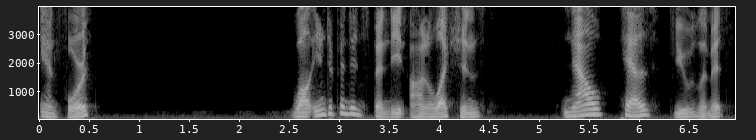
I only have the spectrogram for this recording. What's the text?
And fourth, while independent spending on elections now has few limits,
